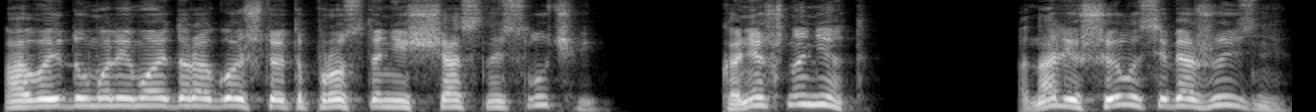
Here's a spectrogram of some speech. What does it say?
А вы думали, мой дорогой, что это просто несчастный случай? — Конечно, нет. Она лишила себя жизни.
